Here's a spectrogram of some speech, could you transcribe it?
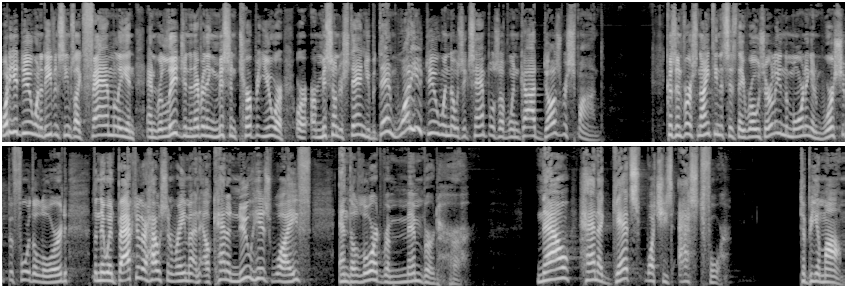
What do you do when it even seems like family and, and religion and everything misinterpret you or, or, or misunderstand you? But then what do you do when those examples of when God does respond? Because in verse 19 it says, They rose early in the morning and worshiped before the Lord. Then they went back to their house in Ramah, and Elkanah knew his wife, and the Lord remembered her. Now Hannah gets what she's asked for to be a mom.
